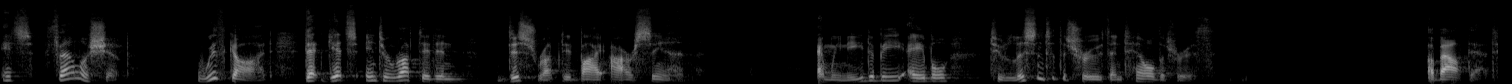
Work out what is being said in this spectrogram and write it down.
it's fellowship with God that gets interrupted and disrupted by our sin. And we need to be able to listen to the truth and tell the truth about that.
